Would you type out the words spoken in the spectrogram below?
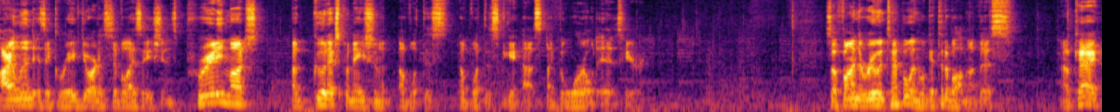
island is a graveyard of civilizations. Pretty much a good explanation of, of what this of what this uh, like the world is here. So find the ruined temple and we'll get to the bottom of this. Okay.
